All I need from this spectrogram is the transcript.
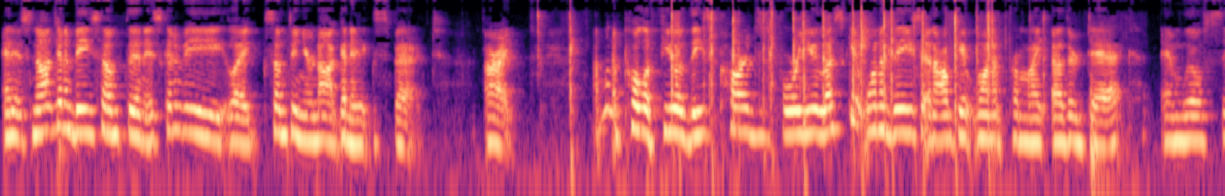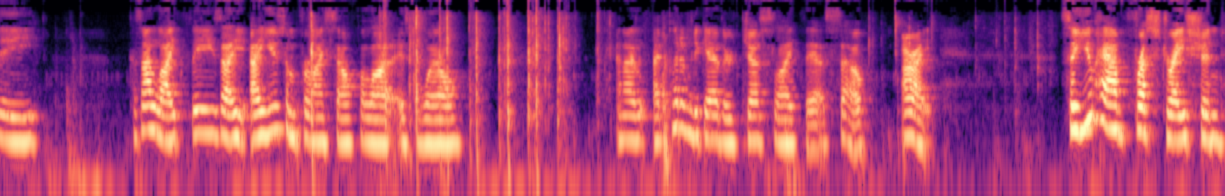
And it's not going to be something, it's going to be like something you're not going to expect. All right. I'm going to pull a few of these cards for you. Let's get one of these and I'll get one from my other deck and we'll see. Because I like these. I, I use them for myself a lot as well. And I, I put them together just like this. So, all right. So you have frustration.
